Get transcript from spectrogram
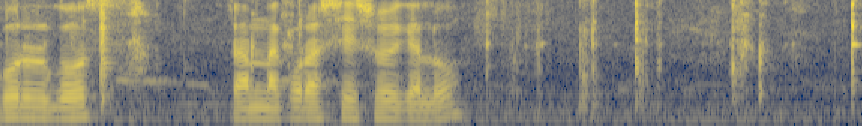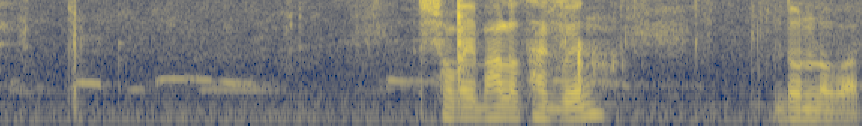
গরুর গোস রান্না করা শেষ হয়ে গেল। সবাই ভালো থাকবেন। ধন্যবাদ।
